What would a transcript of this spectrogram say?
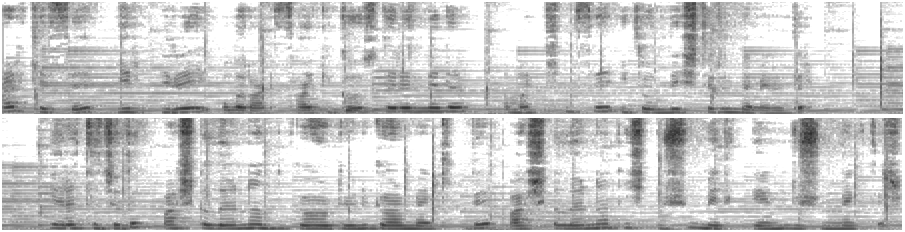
Herkese bir birey olarak saygı gösterilmeli ama kimse idolleştirilmemelidir. Yaratıcılık başkalarının gördüğünü görmek ve başkalarının hiç düşünmediklerini düşünmektir.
